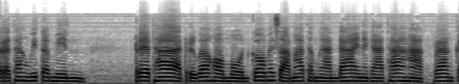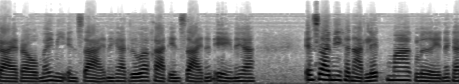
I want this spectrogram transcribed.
กระทั่งวิตามินแร่ธาตุหรือว่าฮอร์โมนก็ไม่สามารถทำงานได้นะคะ ถ้าหากร่างกายเราไม่มีเอนไซม์นะคะหรือว่าขาดเอนไซม์นั่นเองนะคะ เอนไซม์มีขนาดเล็กมากเลยนะคะ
